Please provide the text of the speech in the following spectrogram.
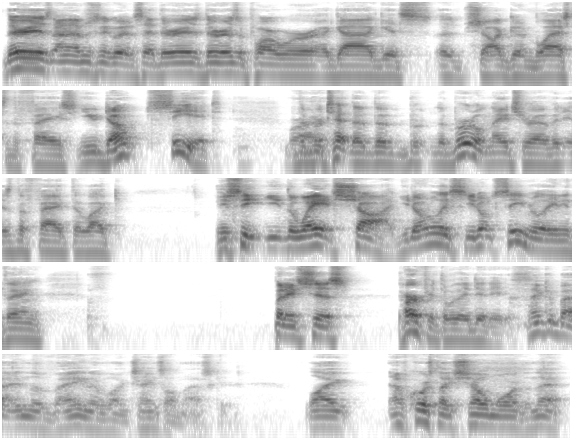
there is. I'm just gonna go ahead and say there is. There is a part where a guy gets a shotgun blast to the face. You don't see it. The, Right. protect, the, the the brutal nature of it is the fact that like you see you, the way it's shot. You don't really see. You don't see really anything, but it's just perfect the way they did it. Think about it in the vein of like Chainsaw Massacre. Like, of course, they show more than that,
